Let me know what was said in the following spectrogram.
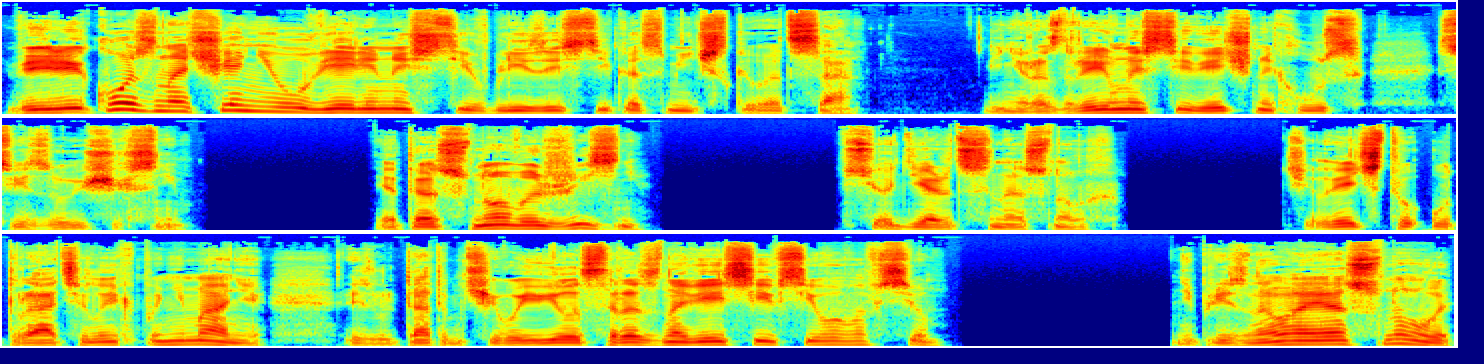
Велико значение уверенности в близости космического Отца и неразрывности вечных уз, связующих с Ним. Это основа жизни. Все держится на основах. Человечество утратило их понимание, результатом чего явилось разновесие всего во всем. Не признавая основы,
